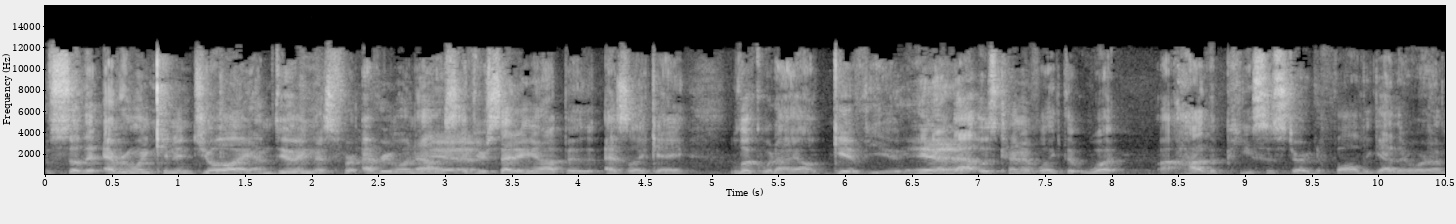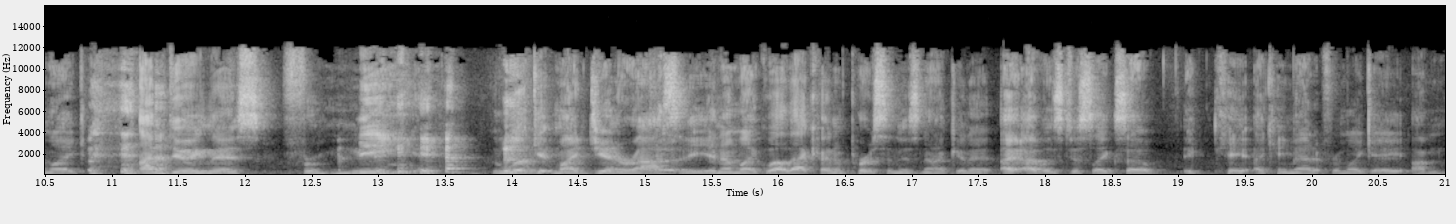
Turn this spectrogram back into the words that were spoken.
so that everyone can enjoy i'm doing this for everyone else Yeah. if you're setting it up as, as like a look what i'll give you you know that was kind of like the what how the pieces started to fall together where i'm like i'm doing this for me. Look at my generosity. And i'm like well that kind of person is not gonna i, I was just like so it came, i came at it from like a um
